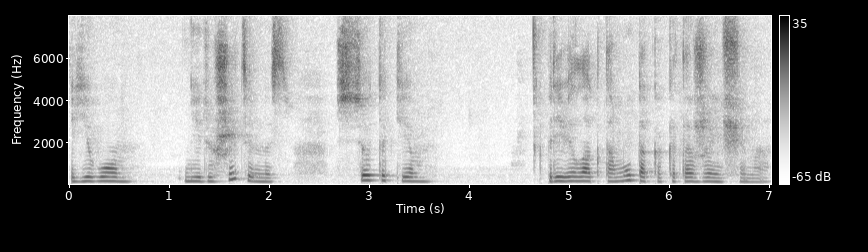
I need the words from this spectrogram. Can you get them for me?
его нерешительность все-таки привела к тому, так как эта женщина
